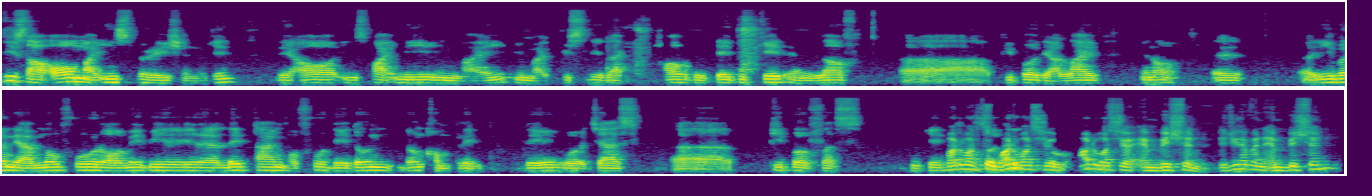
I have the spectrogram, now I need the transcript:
These are all my inspiration. Okay, they all inspired me in my in my priestly life. How to dedicate and love uh, people, their life. You know, uh, uh, even they have no food or maybe uh, late time for food, they don't don't complain. They were just uh, people first. Okay. What was So what was your what was your ambition? Did you have an ambition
